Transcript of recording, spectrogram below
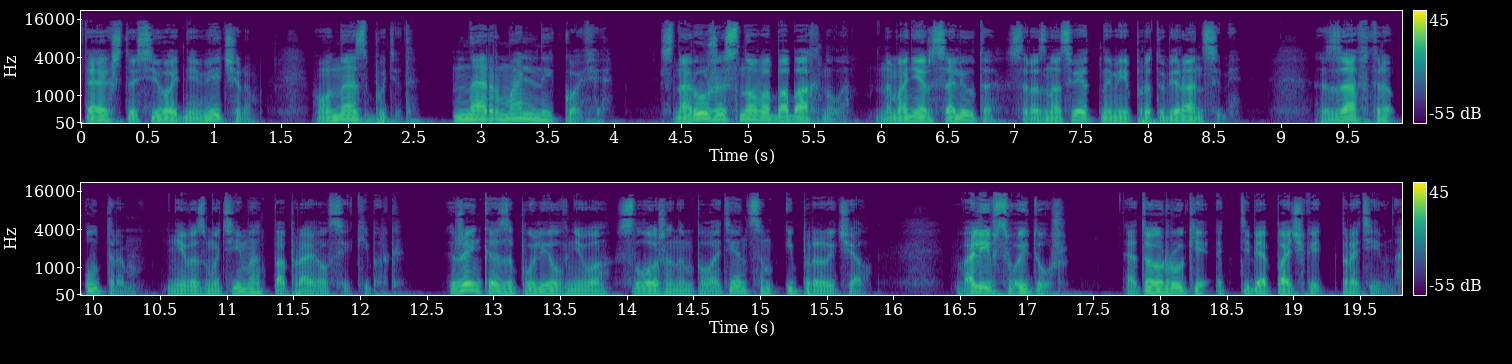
так что сегодня вечером у нас будет нормальный кофе. Снаружи снова бабахнуло, на манер салюта, с разноцветными протуберанцами. «Завтра утром», — невозмутимо поправился киборг. Женька запулил в него сложенным полотенцем и прорычал. «Вали в свой душ, а то руки от тебя пачкать противно».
